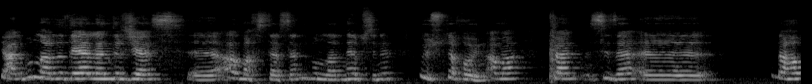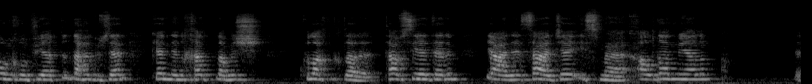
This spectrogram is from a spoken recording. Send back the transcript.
Yani bunları da değerlendireceğiz. E, almak isterseniz bunların hepsini üste koyun. Ama ben size e, daha uygun fiyatlı, daha güzel, kendini kanıtlamış kulaklıkları tavsiye ederim. Yani sadece isme aldanmayalım. E,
